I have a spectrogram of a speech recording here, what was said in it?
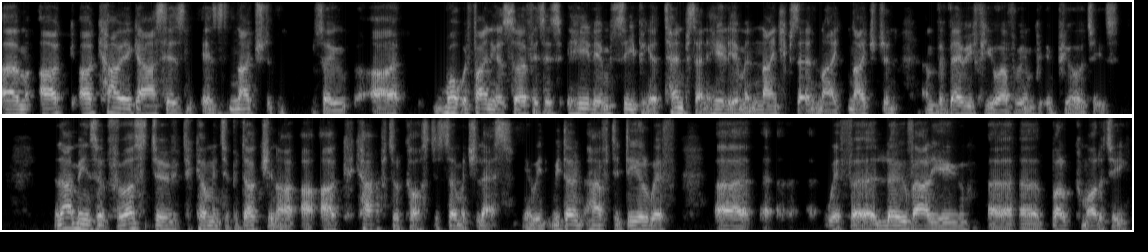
Um, our, our carrier gas is, is nitrogen. So uh, what we're finding at surface is helium seeping at 10% helium and 90% nit- nitrogen and very few other imp- impurities. And that means that for us to, to come into production, our, our, our capital cost is so much less. You know, we, we don't have to deal with uh, with a low value uh, bulk commodity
